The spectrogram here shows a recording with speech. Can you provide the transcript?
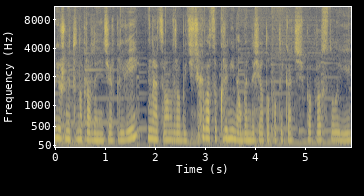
Już mnie to naprawdę niecierpliwi. Na co mam zrobić? Chyba co kryminał będę się o to potykać po prostu i...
